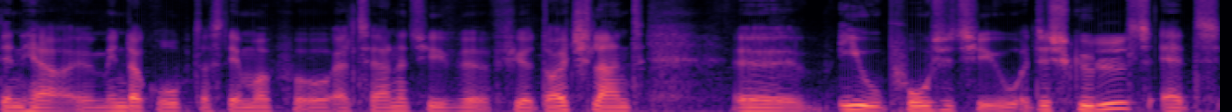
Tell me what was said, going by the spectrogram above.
den her øh, mindre gruppe, der stemmer på Alternative für Deutschland, øh, EU-positive, og det skyldes, at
